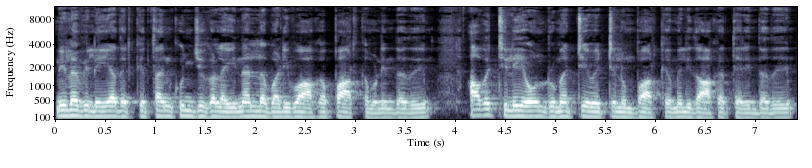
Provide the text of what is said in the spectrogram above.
நிலவிலே அதற்கு தன் குஞ்சுகளை நல்ல வடிவாக பார்க்க முடிந்தது அவற்றிலே ஒன்று மற்றவற்றிலும் பார்க்க மெலிதாக தெரிந்தது.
